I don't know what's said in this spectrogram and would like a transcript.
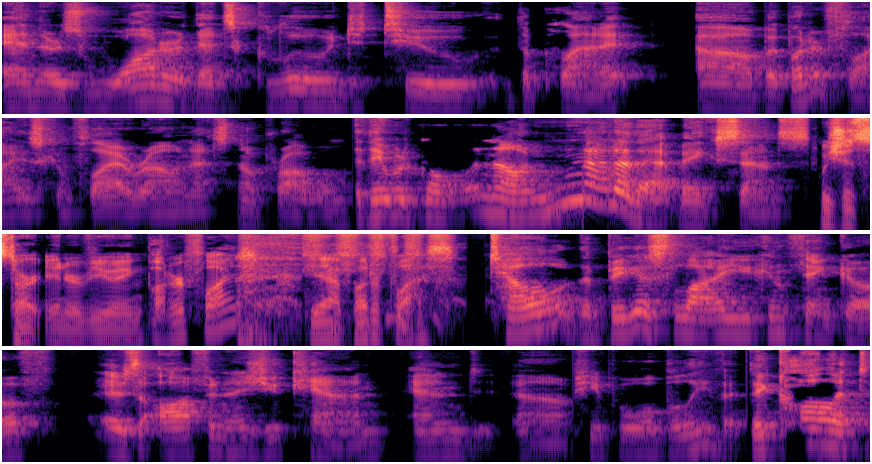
and there's water that's glued to the planet uh, but butterflies can fly around. That's no problem. They would go, no, none of that makes sense. We should start interviewing. Butterflies? Yeah, butterflies. Tell the biggest lie you can think of as often as you can, and uh, people will believe it. They call it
